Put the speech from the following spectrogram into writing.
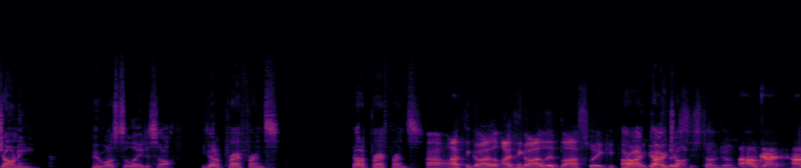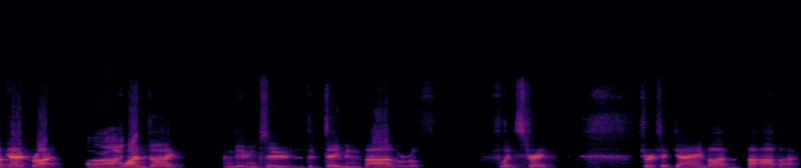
Johnny, who wants to lead us off? You got a preference? Got a preference? Uh, I think I I think I led last week. If you All want right, to go, go, first John. this time, John. I'll go. I'll go. Right. All right. One vote. I'm giving to the Demon Barber of Fleet Street. Terrific game by Barber.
